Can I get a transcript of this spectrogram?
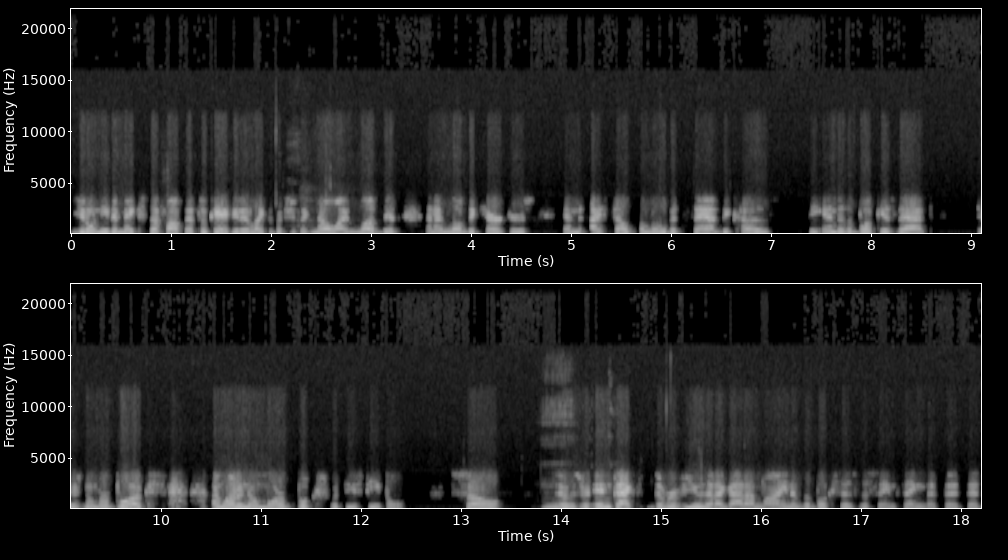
you don't need to make stuff up. That's okay if you didn't like the book. She's like, "No, I loved it, and I loved the characters, and I felt a little bit sad because the end of the book is that." There's no more books. I want to know more books with these people. So Hmm. it was, in fact, the review that I got online of the book says the same thing that that, that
